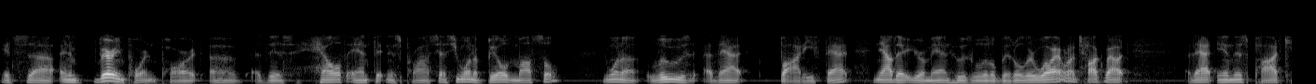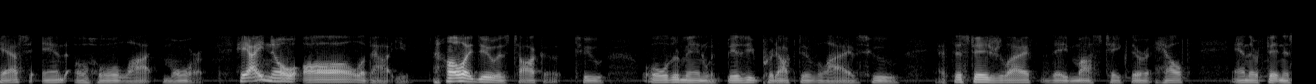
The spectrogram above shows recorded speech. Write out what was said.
It's uh, a very important part of this health and fitness process. You want to build muscle, you want to lose that body fat now that you're a man who's a little bit older. Well, I want to talk about that in this podcast and a whole lot more. Hey, I know all about you. All I do is talk to older men with busy, productive lives who, at this stage of life, they must take their health and their fitness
